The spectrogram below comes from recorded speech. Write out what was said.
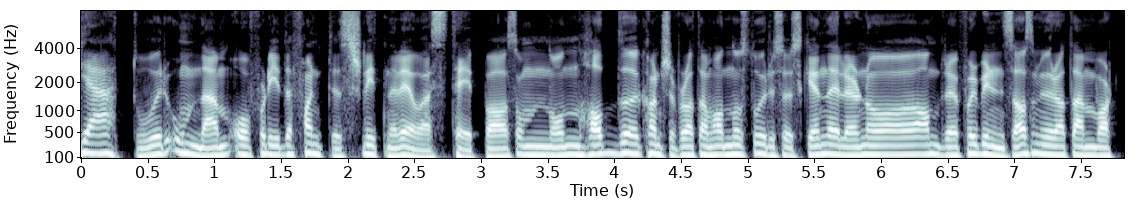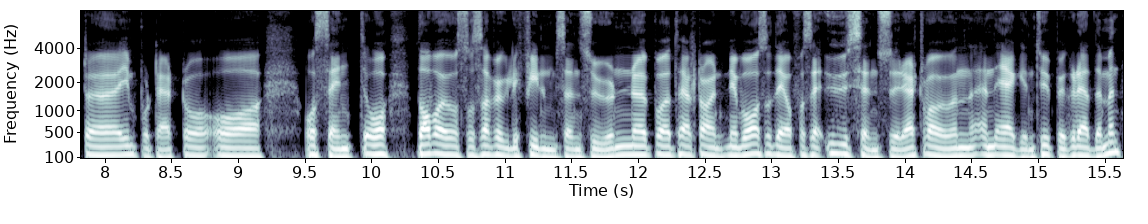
gjetord om dem, og fordi det fantes slitne VHS-teiper som noen hadde, kanskje fordi de hadde noen storesøsken eller noen andre forbindelser som gjorde at de ble eh, importert og, og, og sendt. Og da var jo også selvfølgelig filmsensuren eh, på et helt annet nivå, så det å få se usensurert var jo en, en egen type glede. Men,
